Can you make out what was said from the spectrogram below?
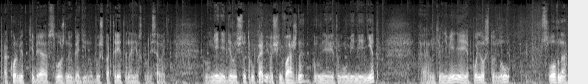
прокормит тебя в сложную годину, будешь портреты на Невском рисовать. Умение делать что-то руками очень важно, у меня этого умения нет – Э, но, тем не менее, я понял, что, ну, словно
